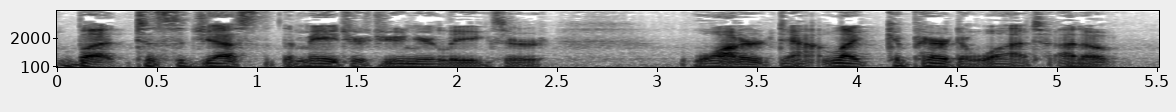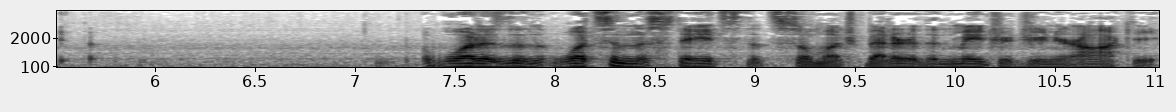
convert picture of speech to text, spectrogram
But to suggest that the major junior leagues are watered down, like compared to what I don't, what is the, what's in the states that's so much better than major junior hockey?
